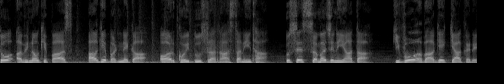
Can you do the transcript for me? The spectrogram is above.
तो अभिनव के पास आगे बढ़ने का और कोई दूसरा रास्ता नहीं था। उसे समझ नहीं आता कि वो अब आगे क्या करे।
